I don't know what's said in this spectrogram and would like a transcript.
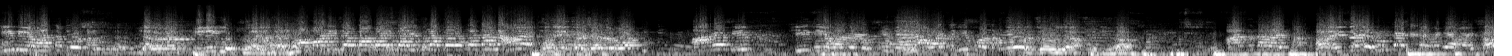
ही देवाचं. त्याला बाबाडीच्या बाबाडीचा हे तुला कळतं का नाही? मग हे कशाचं बोट अगं, ती ही देवाचं पोट. ती लावायचं की पोटात? वर जळू द्या असू हा असं धरायचं. हा, इथं काय ठेवायचं. हा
